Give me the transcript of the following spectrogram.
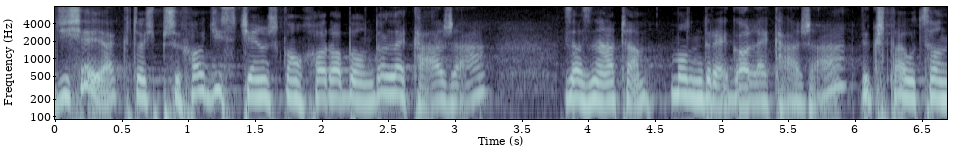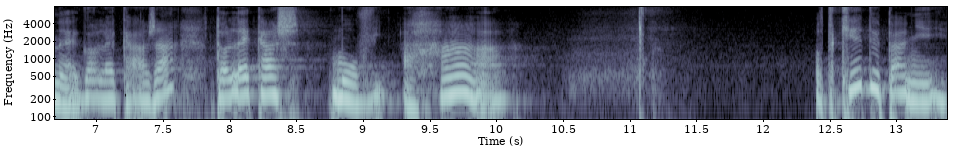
Dzisiaj, jak ktoś przychodzi z ciężką chorobą do lekarza, zaznaczam mądrego lekarza, wykształconego lekarza, to lekarz mówi: Aha, od kiedy pani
